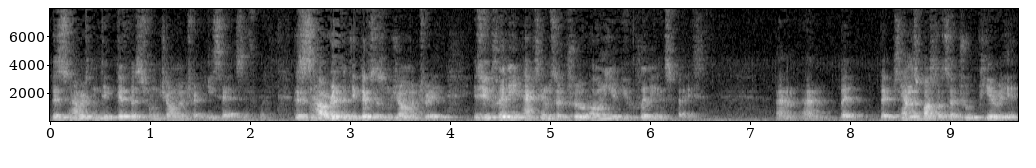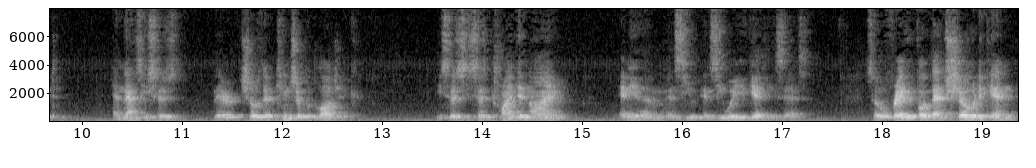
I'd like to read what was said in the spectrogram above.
This is how arithmetic differs from geometry, he says. This is how arithmetic differs from geometry. Is Euclidean axioms are true only of Euclidean space. Um, um, but, but Peano's postulates are true, period. And that's, he says, there shows their kinship with logic. He says, he says, try denying any of them and see, and see where you get, he says. So Frege thought that showed, again,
